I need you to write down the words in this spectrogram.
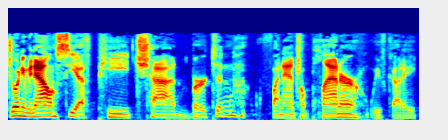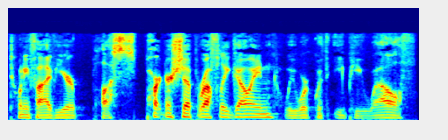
Joining me now, CFP Chad Burton, financial planner. We've got a 25 year plus partnership roughly going. We work with EP Wealth.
